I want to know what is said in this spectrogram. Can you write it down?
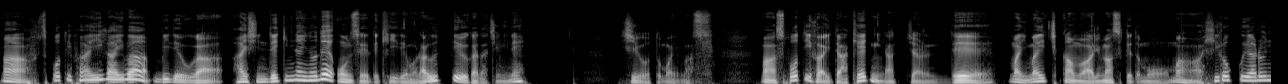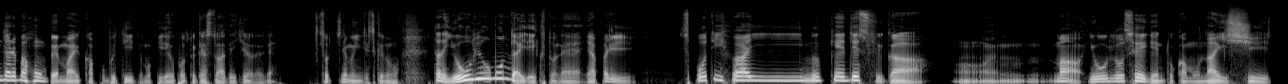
まあ、Spotify 以外はビデオが配信できないので、音声で聞いてもらうっていう形にね、しようと思います。まあ、Spotify だけになっちゃうんで、まあ、いまいち感はありますけども、まあ、広くやるんであれば本編マイクアップブティーでもビデオポッドキャストはできるのでね、そっちでもいいんですけども、ただ容量問題でいくとね、やっぱり Spotify 向けですが、うん、まあ、容量制限とかもないし、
